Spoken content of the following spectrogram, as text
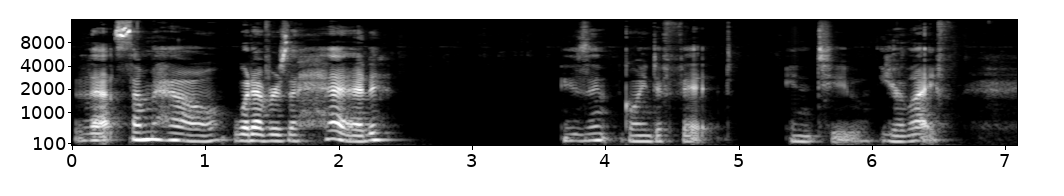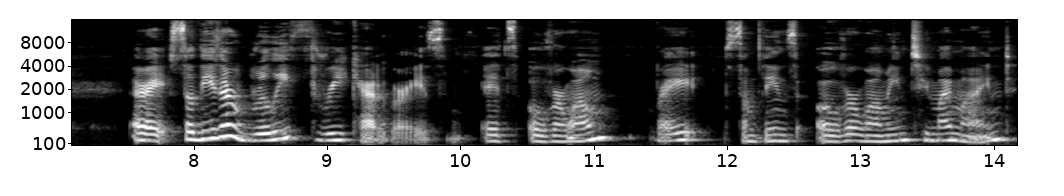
that somehow whatever's ahead isn't going to fit into your life. All right, so these are really three categories it's overwhelm, right? Something's overwhelming to my mind,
